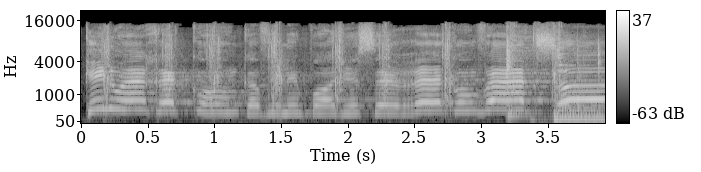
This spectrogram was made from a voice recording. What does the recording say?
Quem não é recôncavo e nem pode ser reconvexo.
